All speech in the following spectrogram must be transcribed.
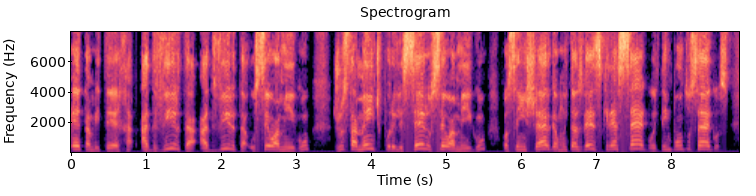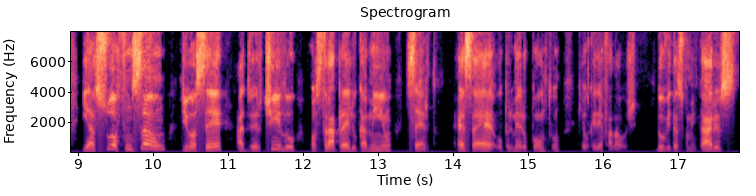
etamitecha, advirta, advirta o seu amigo, justamente por ele ser o seu amigo, você enxerga muitas vezes que ele é cego, ele tem pontos cegos. E a sua função de você adverti-lo, mostrar para ele o caminho certo. Esse é o primeiro ponto que eu queria falar hoje. Dúvidas, comentários?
